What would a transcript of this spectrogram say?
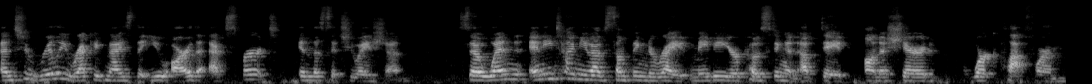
and to really recognize that you are the expert in the situation. So, when anytime you have something to write, maybe you're posting an update on a shared work platform.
